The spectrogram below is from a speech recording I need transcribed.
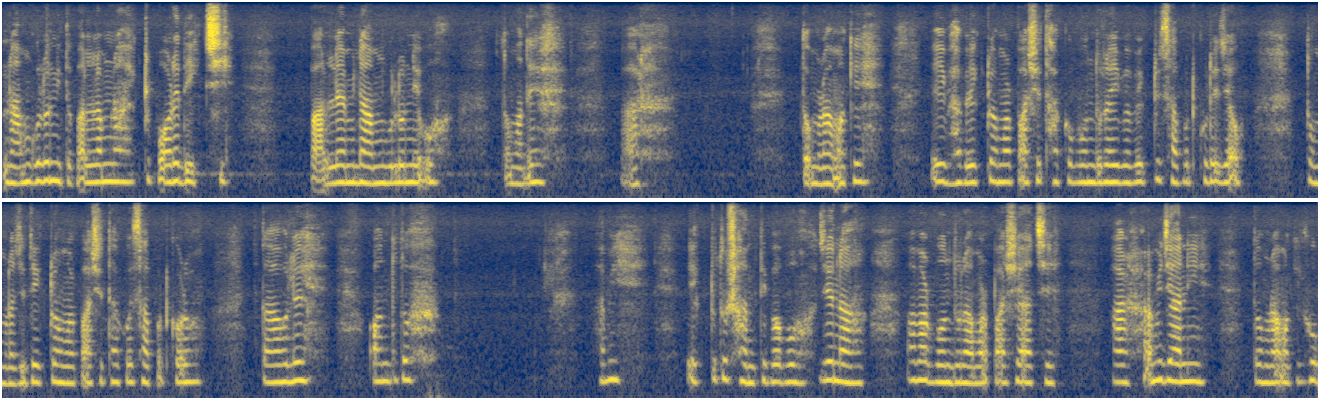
নামগুলো নিতে পারলাম না, একটু পরে দেখছি, পারলে আমি নামগুলো নেব তোমাদের। আর তোমরা আমাকে এইভাবে একটু আমার পাশে থাকো বন্ধুরা, এইভাবে একটু সাপোর্ট করে যাও। তোমরা যদি একটু আমার পাশে থাকো সাপোর্ট করো, তাহলে অন্তত আমি একটু তো শান্তি পাবো যে না, আমার বন্ধুরা আমার পাশে আছে। আর আমি জানি তোমরা আমাকে খুব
